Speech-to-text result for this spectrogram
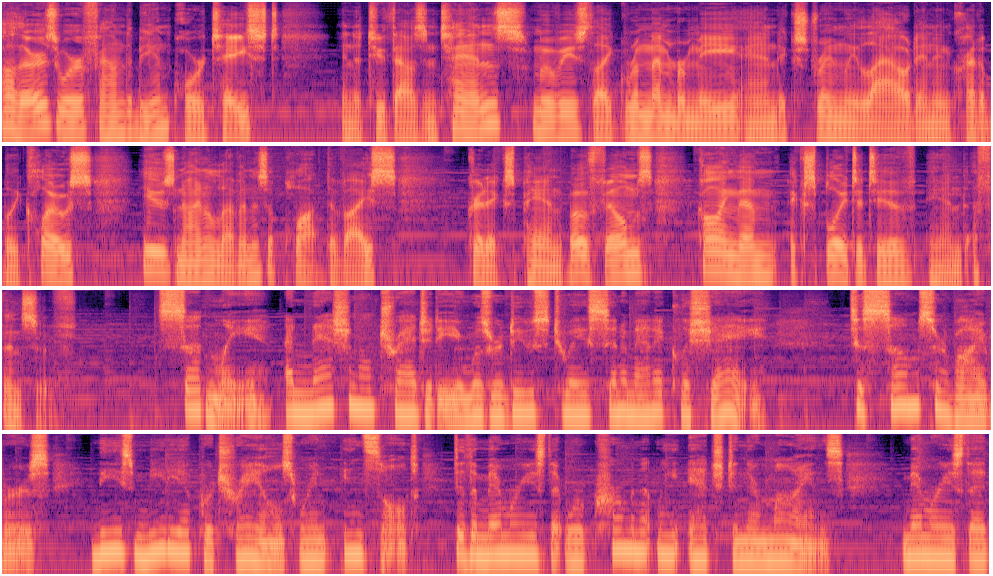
Others were found to be in poor taste. In the 2010s, movies like Remember Me and Extremely Loud and Incredibly Close used 9 11 as a plot device. Critics panned both films, calling them exploitative and offensive. Suddenly, a national tragedy was reduced to a cinematic cliche. To some survivors, these media portrayals were an insult to the memories that were permanently etched in their minds, memories that,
